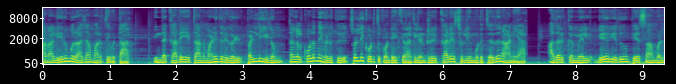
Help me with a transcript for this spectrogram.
ஆனால் எறும்பு ராஜா மறுத்துவிட்டார் இந்த கதையை தான் மனிதர்கள் பள்ளியிலும் தங்கள் குழந்தைகளுக்கு சொல்லிக் கொடுத்து கொண்டிருக்கிறார்கள் என்று கதை சொல்லி முடித்தது ராணியார். அதற்கு மேல் வேறு எதுவும் பேசாமல்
